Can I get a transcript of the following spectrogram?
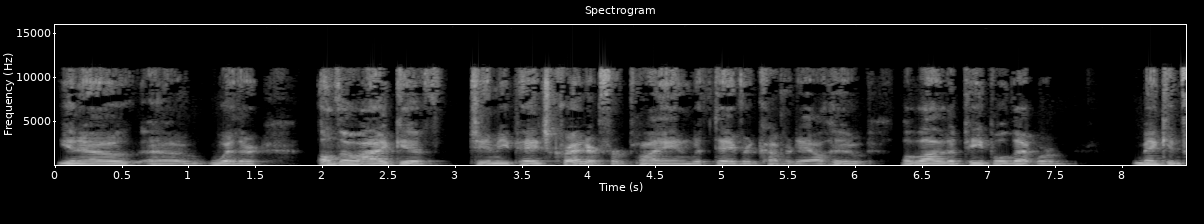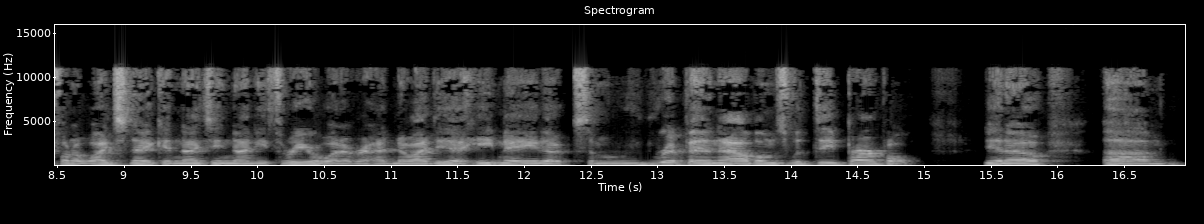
you know uh, whether. Although I give Jimmy Page credit for playing with David Coverdale, who a lot of the people that were making fun of Whitesnake in 1993 or whatever had no idea he made uh, some ripping albums with Deep Purple, you know. Um,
